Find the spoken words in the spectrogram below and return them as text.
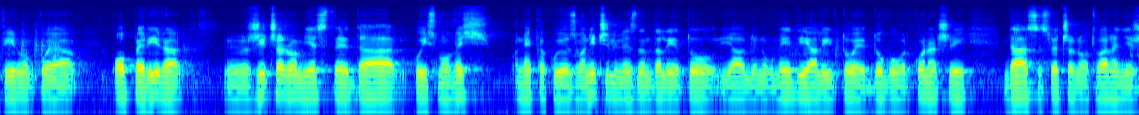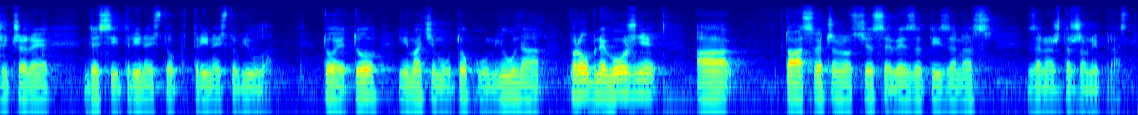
firmom koja operira e, žičarom, jeste da, koji smo već nekako i ozvaničili, ne znam da li je to javljeno u mediji, ali to je dogovor konačni, da se svečano otvaranje žičare desi 13. 13. jula. To je to, imaćemo u toku juna probne vožnje, a ta svečanost će se vezati za nas, za naš državni praznik.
